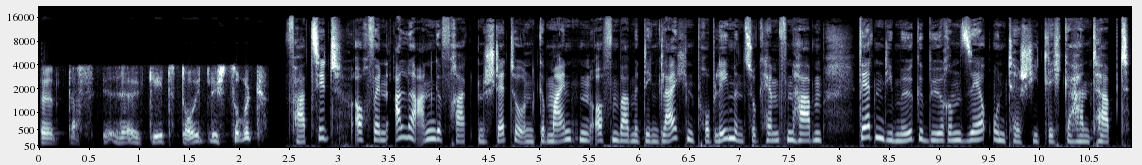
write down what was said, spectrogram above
äh, das äh, geht deutlich zurück. Fazit, auch wenn alle angefragten Städte und Gemeinden offenbar mit den gleichen Problemen zu kämpfen haben, werden die Müllgebühren sehr unterschiedlich gehandhabt.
